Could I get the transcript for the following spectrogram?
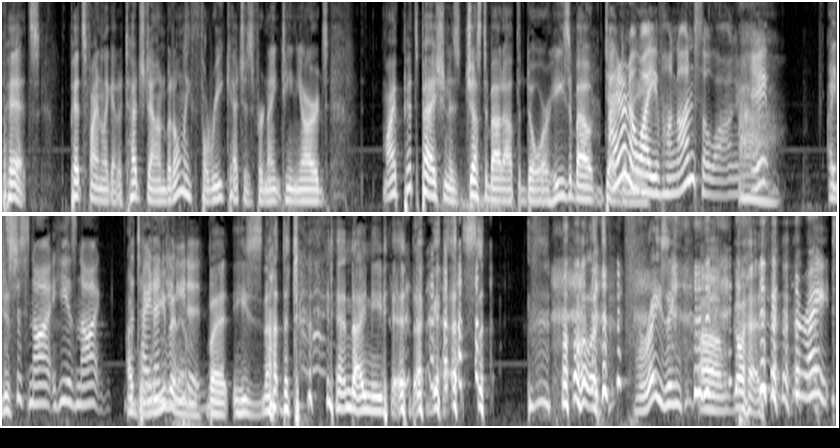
Pitts. Pitts finally got a touchdown, but only three catches for 19 yards. My Pitts passion is just about out the door. He's about dead. I don't know me. why you've hung on so long. It, I it's just, just, not. He is not the I tight end you him, needed. but he's not the tight end I needed. I guess. Let's phrasing. Um, go ahead. right.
